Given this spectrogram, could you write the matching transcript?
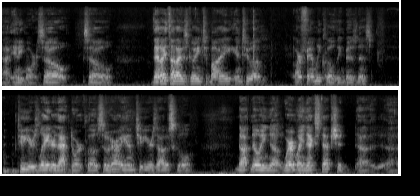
uh, anymore. So, so then I thought I was going to buy into a, our family clothing business. Two years later, that door closed. So here I am, two years out of school, not knowing uh, where my next step should uh, uh,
